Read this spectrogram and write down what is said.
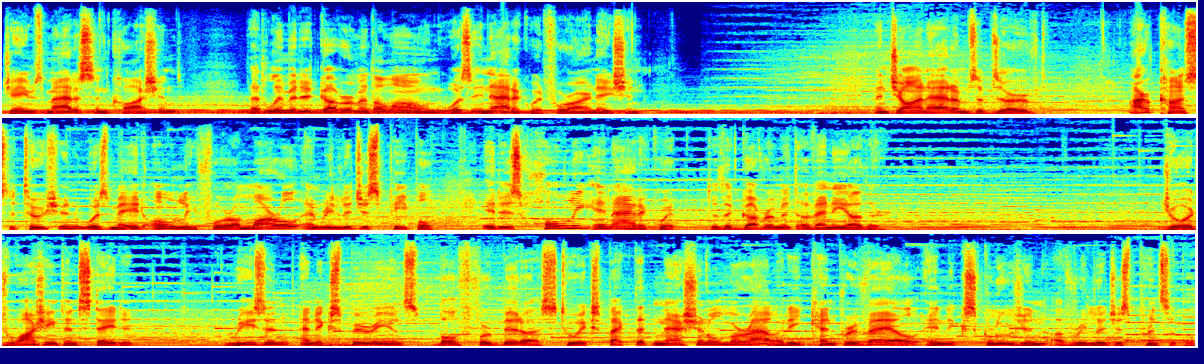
James Madison cautioned that limited government alone was inadequate for our nation and John Adams observed, Our Constitution was made only for a moral and religious people. It is wholly inadequate to the government of any other. George Washington stated, Reason and experience both forbid us to expect that national morality can prevail in exclusion of religious principle.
